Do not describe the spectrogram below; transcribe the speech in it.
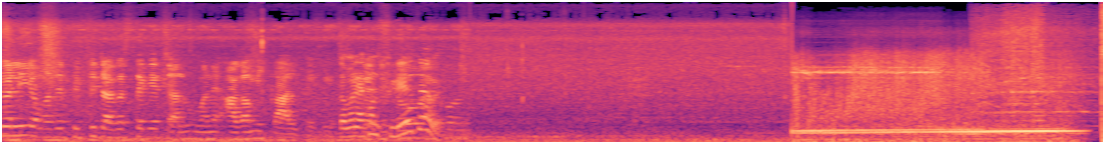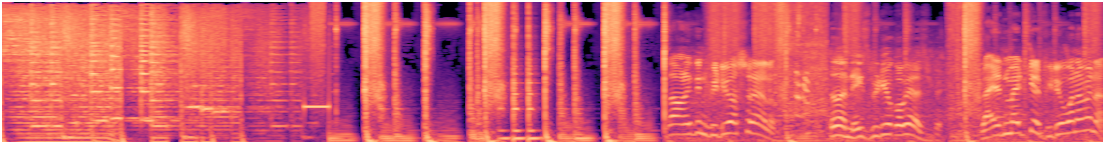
অ্যাকচুয়ালি আমাদের ফিফটিথ আগস্ট থেকে চালু মানে আগামী কাল থেকে। তার মানে এখন ফিরে যেতে হবে? অনেকদিন ভিডিও আসছে না কেন? দাদা নেক্সট ভিডিও কবে আসবে? রাইড অ্যান্ড বাইট কি ভিডিও বানাবে না?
